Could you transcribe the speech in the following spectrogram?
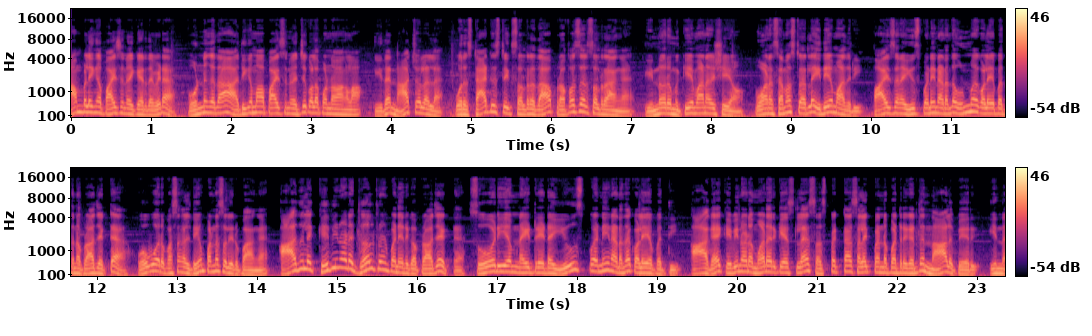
ஆம்பளைங்க பாய்சன் வைக்கிறத விட பொண்ணுங்க தான் அதிகமா பாய்சன் வச்சு கொலை பண்ணுவாங்களாம். இத நான் சொல்லல. ஒரு ஸ்டாட்டிஸ்டிக் சொல்றதா ப்ரொஃபசர் சொல்றாங்க. இன்னொரு முக்கியமான விஷயம். போன செமஸ்டர்ல இதே மாதிரி பாய்சனை யூஸ் பண்ணி நடந்த உண்மை கொலையை பத்தின ப்ராஜெக்ட ஒவ்வொரு பசங்கள்ட்டையும் பண்ண சொல்லியிருப்பாங்க. அதுல கெவினோட கேர்ள் ஃப்ரெண்ட் பண்ணிருக்க ப்ராஜெக்ட் சோடியம் நைட்ரேட்டை யூஸ் பண்ணி நடந்த கொலையை பத்தி. ஆக கெவினோட மர்டர் கேஸ்ல சஸ்பெக்டா செலக்ட் பண்ணப்பட்டிருக்கிறது நாலு பேர். இந்த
